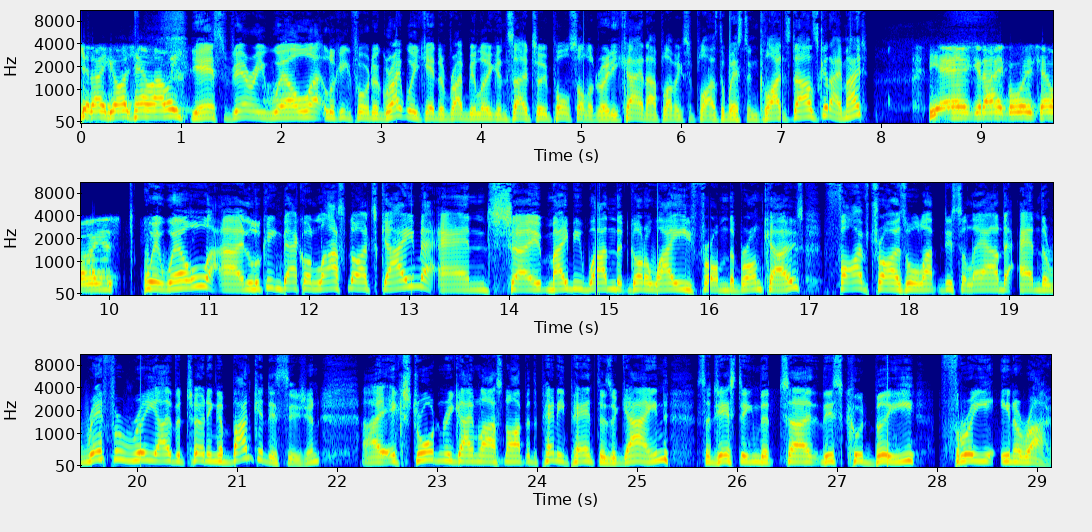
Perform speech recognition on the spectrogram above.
G'day, guys. How are we? Yes, very well. Uh, looking forward to a great weekend of rugby league, and so too Paul Solid Reedy, K&R Plumbing Supplies, the Western Clydesdales. G'day, mate. Yeah, g'day, boys. How are you? We're well. Uh, looking back on last night's game, and so maybe one that got away from the Broncos. Five tries all up disallowed, and the referee overturning a bunker decision. Uh, extraordinary game last night, but the Penrith Panthers again suggesting that uh, this could be three in a row.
